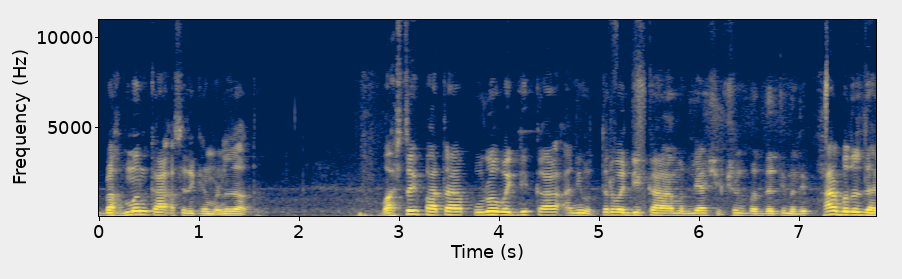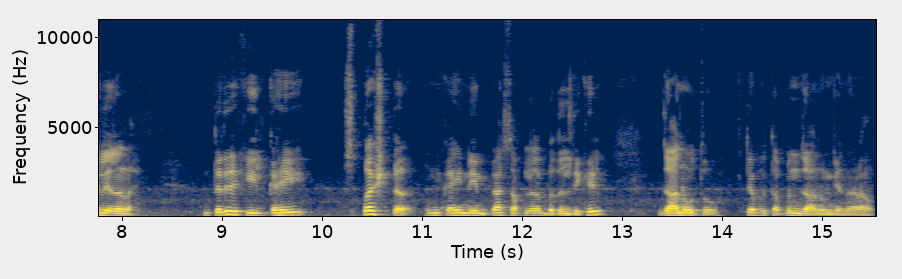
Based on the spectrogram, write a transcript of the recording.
ब्राह्मण काळ असं देखील म्हणलं जातं. वास्तविक पाहता पूर्ववैदिक काळ आणि उत्तर वैदिक काळामधल्या शिक्षण पद्धतीमध्ये फार बदल झालेला नाही. तरी देखील काही स्पष्ट आणि काही नेमका आपल्याला बदल देखील जाणवतो ते फक्त आपण जाणून घेणार आहोत.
